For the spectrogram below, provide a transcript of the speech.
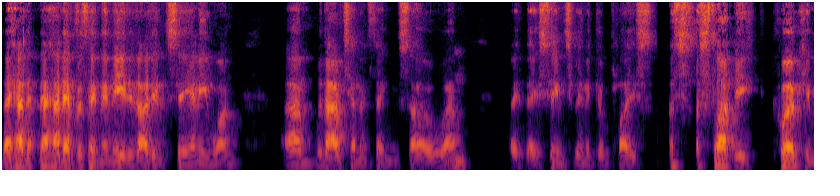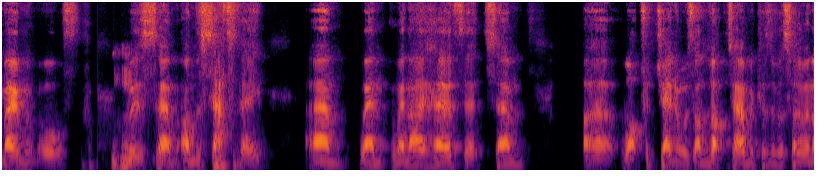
They had they had everything they needed. I didn't see anyone um, without anything, so um, mm. they, they seemed to be in a good place. A, a slightly quirky moment mm-hmm. was um, on the Saturday um, when when I heard that um, uh, Watford General was on lockdown because of a sort of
